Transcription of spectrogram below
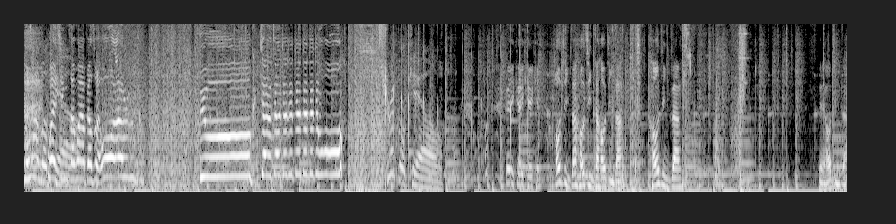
？Double 外星张 kill. 冠要飙出来！哇！丢！加油加油加油加油加油加油！哦 Triple kill. 可以可以可以可以，好紧张好紧张好紧张，好紧张，对，好紧张，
